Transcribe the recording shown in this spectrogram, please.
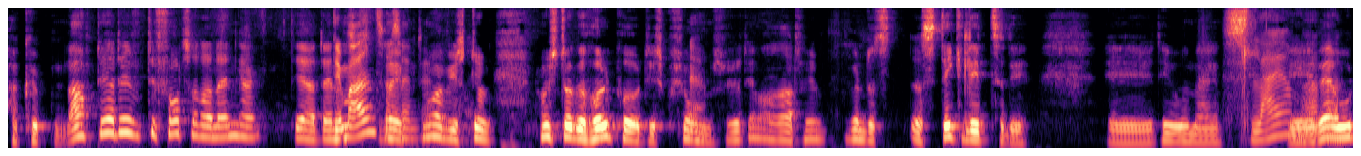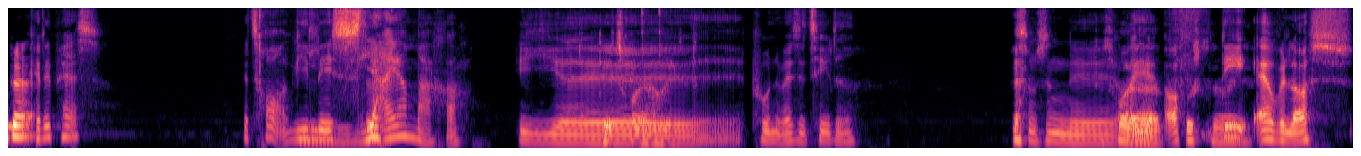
har købt den. Nå, det, her, det, det fortsætter en anden gang. Det er, Det er meget interessant, Nu ja. har vi stukket, nu har vi stukket hul på diskussionen, ja. synes jeg, det er meget rart. Vi er begyndt at, at stikke lidt til det. Øh, det er udmærket. Slejermacher, Øh, kan det passe? Jeg tror, vi Mm, læste ja. Slejermacher i, øh, Det tror jeg er på universitetet. Ja, Som sådan, øh, tror og, jeg ja, er og fuldstændig det er vel også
